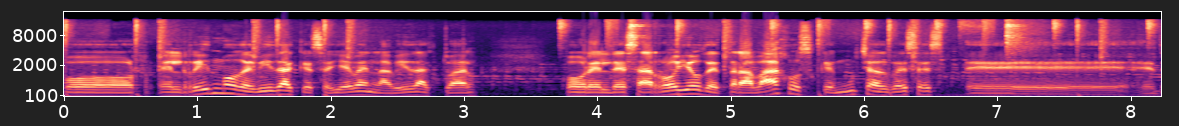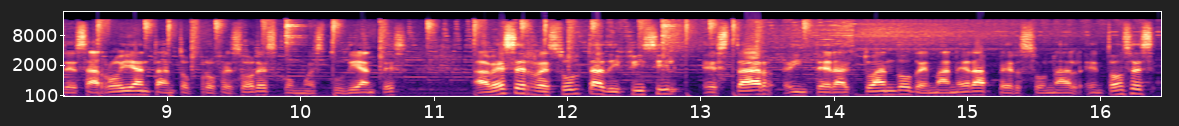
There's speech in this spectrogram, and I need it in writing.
por el ritmo de vida que se lleva en la vida actual, por el desarrollo de trabajos que muchas veces eh, desarrollan tanto profesores como estudiantes, a veces resulta difícil estar interactuando de manera personal. Entonces,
